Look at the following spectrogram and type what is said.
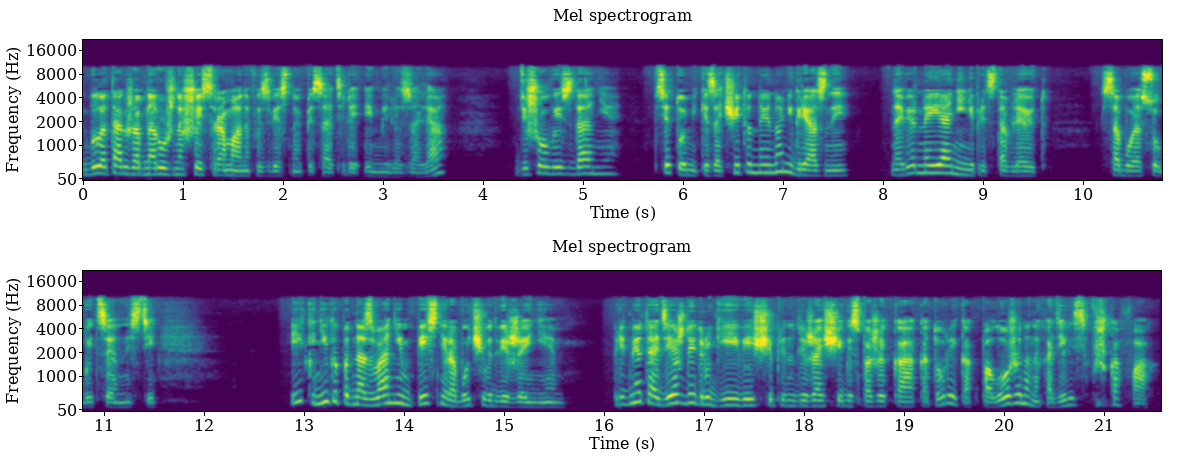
Было также обнаружено шесть романов известного писателя Эмиля Золя, дешевые издания, все томики зачитанные, но не грязные. Наверное, и они не представляют собой особой ценности. И книга под названием «Песни рабочего движения». Предметы одежды и другие вещи, принадлежащие госпоже К., которые, как положено, находились в шкафах.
